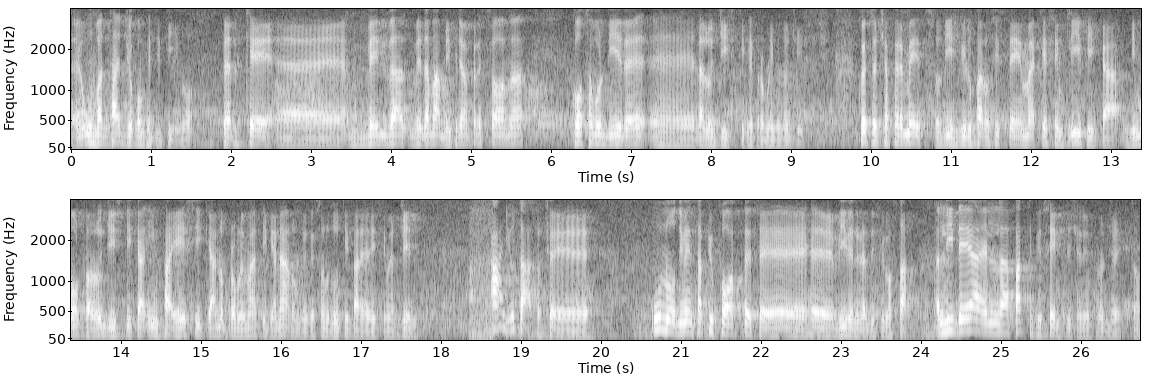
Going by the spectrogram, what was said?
un vantaggio competitivo perché eh, vedavamo in prima persona cosa vuol dire eh, la logistica i problemi logistici. Questo ci ha permesso di sviluppare un sistema che semplifica di molto la logistica in paesi che hanno problematiche analoghe, che sono tutti paesi emergenti. Ha aiutato, cioè uno diventa più forte se eh, vive nella difficoltà. L'idea è la parte più semplice di un progetto.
